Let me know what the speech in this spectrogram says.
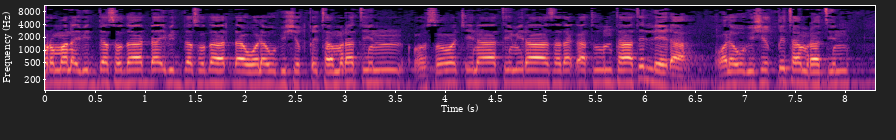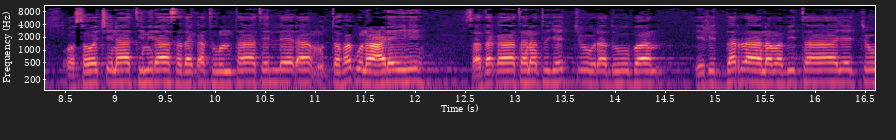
أرمنا إبدا صدادا إبدا صدادا ولو بشق تمرة وصوتنا تمرا صدقة تات الليلة. ولو بشق تمرة وصوتنا تمرا صدقة تات الليلة. متفق عليه. صدقة نتججو دوبا إبدا نما بتا ججو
